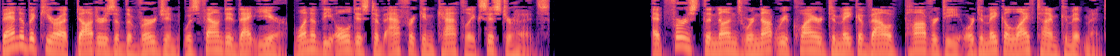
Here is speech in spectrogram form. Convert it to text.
Bannabikira Daughters of the Virgin was founded that year, one of the oldest of African Catholic sisterhoods. At first the nuns were not required to make a vow of poverty or to make a lifetime commitment.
